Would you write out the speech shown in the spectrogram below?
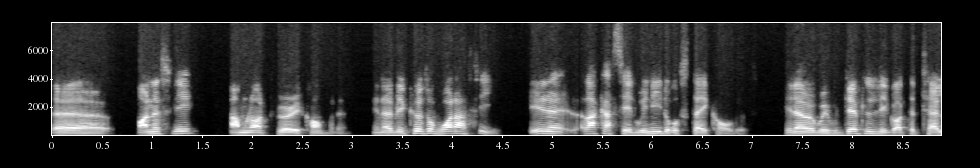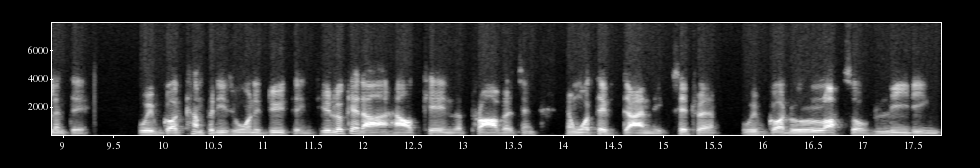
uh, honestly, I'm not very confident, you know, because of what I see. You know, like I said, we need all stakeholders. You know, we've definitely got the talent there. We've got companies who want to do things. You look at our healthcare in the private and, and what they've done, etc. We've got lots of leading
